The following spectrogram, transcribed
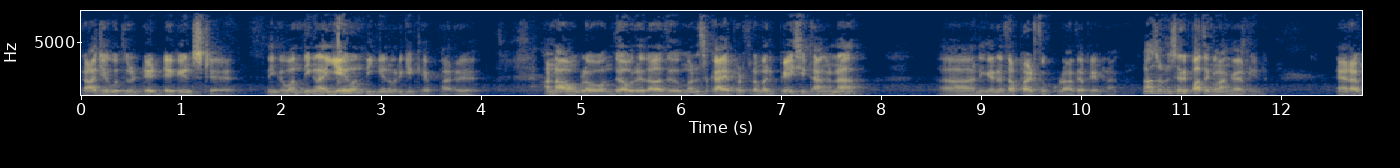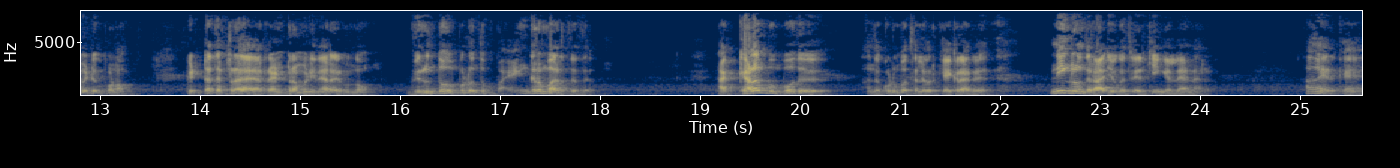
ராஜயோகத்துக்கு டெட் எகென்ஸ்ட்டு நீங்கள் வந்தீங்கன்னா ஏன் வந்தீங்கன்னு வரைக்கும் கேட்பாரு ஆனால் அவங்கள வந்து அவர் ஏதாவது மனசு காயப்படுத்துகிற மாதிரி பேசிட்டாங்கன்னா நீங்கள் என்ன தப்பாக எடுத்துக்கக்கூடாது அப்படின்றாங்க. நான் சொன்னேன் சரி பார்த்துக்கலாங்க அப்படின்னு நேராக வீட்டுக்கு போனோம். கிட்டத்தட்ட ரெண்டரை மணி நேரம் இருந்தோம். விருந்தோம்பல் வந்து பயங்கரமாக இருந்தது. நான் கிளம்பும்போது அந்த குடும்பத் தலைவர் கேட்குறாரு நீங்களும் இந்த ராஜயோகத்தில் இருக்கீங்கல்லன்னாரு ஆ இருக்கேன்.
